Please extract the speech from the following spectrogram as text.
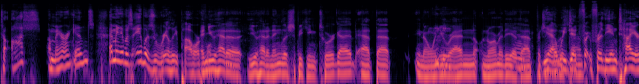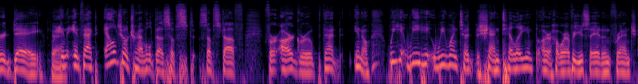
to us Americans. I mean, it was it was really powerful. And you had a you had an English speaking tour guide at that. You know, when you were at Nor- Normandy at that particular. Yeah, we time? did for, for the entire day. Okay. In, in fact, Eljo Travel does some, st- some stuff for our group that you know we we we went to Chantilly or however you say it in French,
